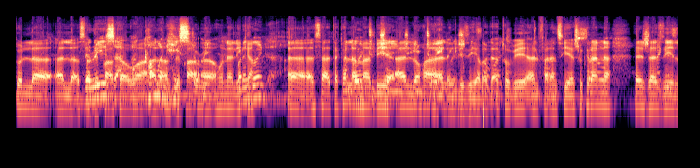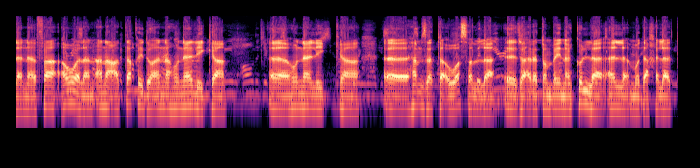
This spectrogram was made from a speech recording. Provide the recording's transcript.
كل الصديقات والأصدقاء هنالك سأتكلم باللغة الإنجليزية. بدأت بالفرنسية. شكرا جزيلا. فأولا أنا أعتقد أن هنالك هنالك همزة وصل جائرة بين كل المداخلات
